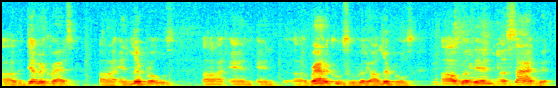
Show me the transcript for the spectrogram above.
uh, the Democrats uh, and liberals uh, and, and uh, radicals who really are liberals uh, will then uh, side with.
